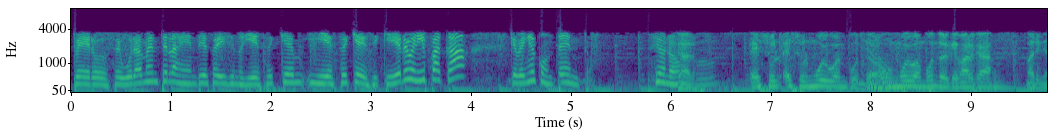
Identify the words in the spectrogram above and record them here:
pero seguramente la gente está diciendo, ¿y ese qué? ¿Y ese qué? Si quiere venir para acá, que venga contento. ¿Sí o no? Claro. Es un, es un muy buen punto, un muy buen punto el que marca Marina.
